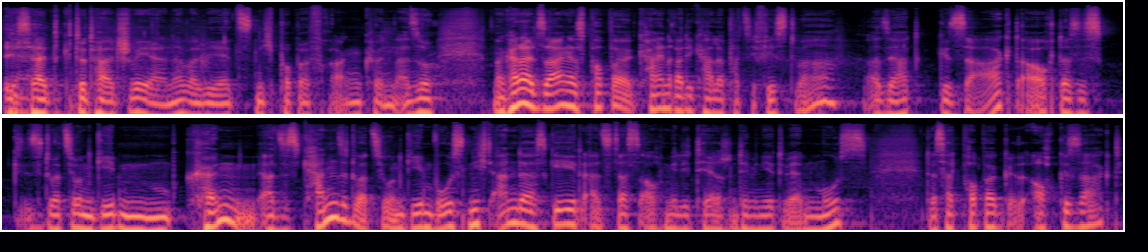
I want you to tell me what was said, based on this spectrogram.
ist halt total schwer, ne, weil wir jetzt nicht Popper fragen können. Also man kann halt sagen, dass Popper kein radikaler Pazifist war. Also er hat gesagt auch, dass es Situationen geben können, also es kann Situationen geben, wo es nicht anders geht, als dass auch militärisch interveniert werden muss. Das hat Popper auch gesagt.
